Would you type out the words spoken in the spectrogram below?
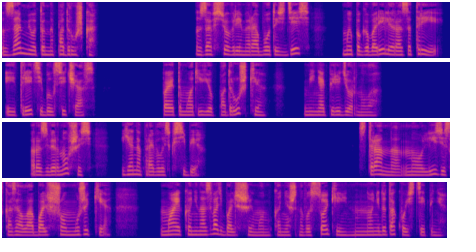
Заметана, подружка. За все время работы здесь мы поговорили раза три, и третий был сейчас. Поэтому от ее подружки меня передернуло. Развернувшись, я направилась к себе. Странно, но Лизи сказала о большом мужике — Майка не назвать большим, он, конечно, высокий, но не до такой степени.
